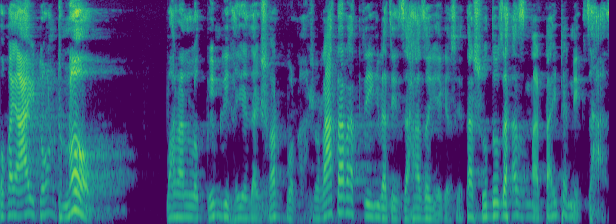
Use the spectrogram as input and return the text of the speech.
ও কয়, আই ডোন্ট নো। পাড়ার লোক বিমরি খাইয়ে যায়, সর্বনাশ। রাতারাত্রি ইংরাজি জাহাজ হয়ে গেছে। তা শুধু জাহাজ না, টাইটানিক জাহাজ।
